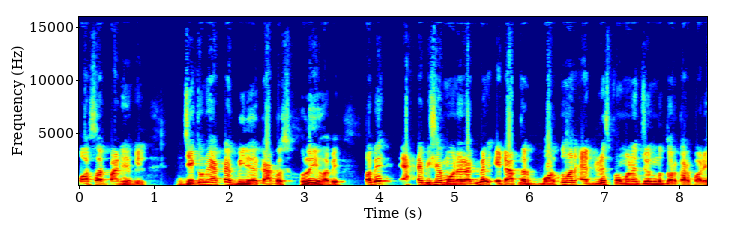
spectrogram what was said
ওয়াসার পানির বিল যে কোনো একটা বিলের কাগজ হলেই হবে। তবে একটা বিষয় মনে রাখবেন, এটা আপনার বর্তমান অ্যাড্রেস প্রমাণের জন্য দরকার পড়ে।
